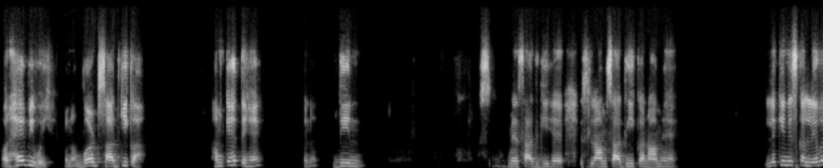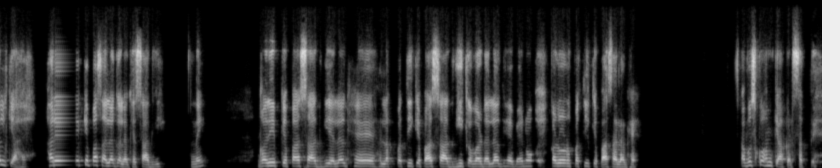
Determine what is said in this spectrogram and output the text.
اور ہے بھی وہی، ہے نا، ورڈ سادگی کا۔ ہم کہتے ہیں، ہے نا، دین میں سادگی ہے، اسلام سادگی کا نام ہے۔ لیکن اس کا لیول کیا ہے؟ ہر ایک کے پاس الگ الگ ہے سادگی، نہیں؟ غریب کے پاس سادگی الگ ہے لکھپتی کے پاس سادگی کا ورڈ الگ ہے، بہنوں، کروڑ پتی کے پاس الگ ہے۔ اب اس کو ہم کیا کر سکتے ہیں؟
